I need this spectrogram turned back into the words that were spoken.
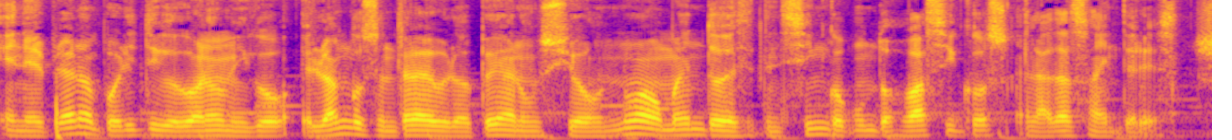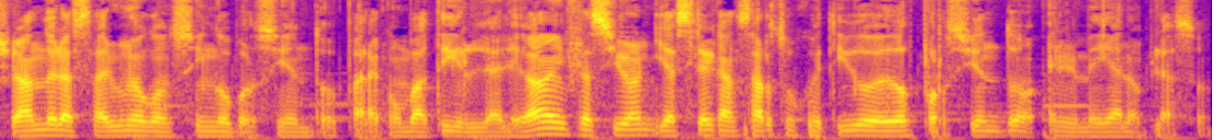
En el plano político-económico, el Banco Central Europeo anunció un nuevo aumento de 75 puntos básicos en la tasa de interés, llevándolas al 1,5%, para combatir la elevada inflación y así alcanzar su objetivo de 2% en el mediano plazo.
